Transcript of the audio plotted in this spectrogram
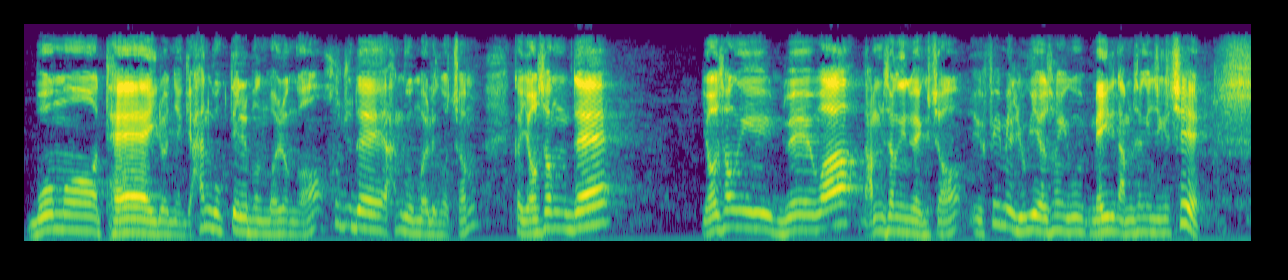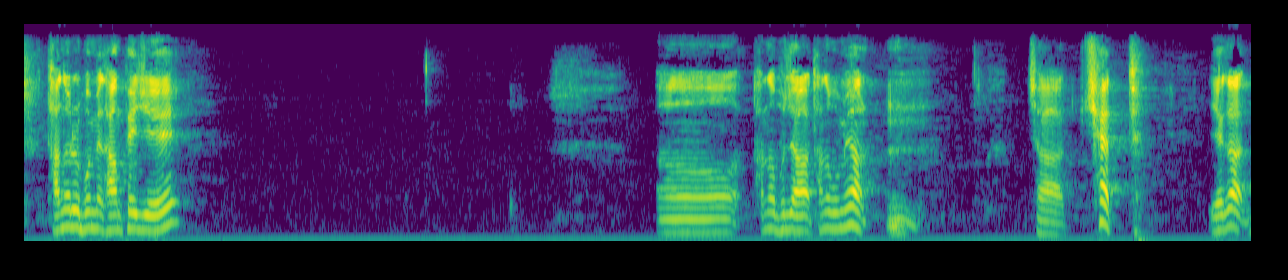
뭐뭐 대 이런 얘기, 한국 대 일본 뭐 이런 거, 호주 대 한국 뭐 이런 것처럼, 그러니까 여성 대 여성의 뇌와 남성의 뇌, 그죠? 이 female 6이 여성이고 메일이 남성이지, 그치? 단어를 보면 다음 페이지에, 어, 단어 보자. 단어 보면, 자, chat. 얘가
